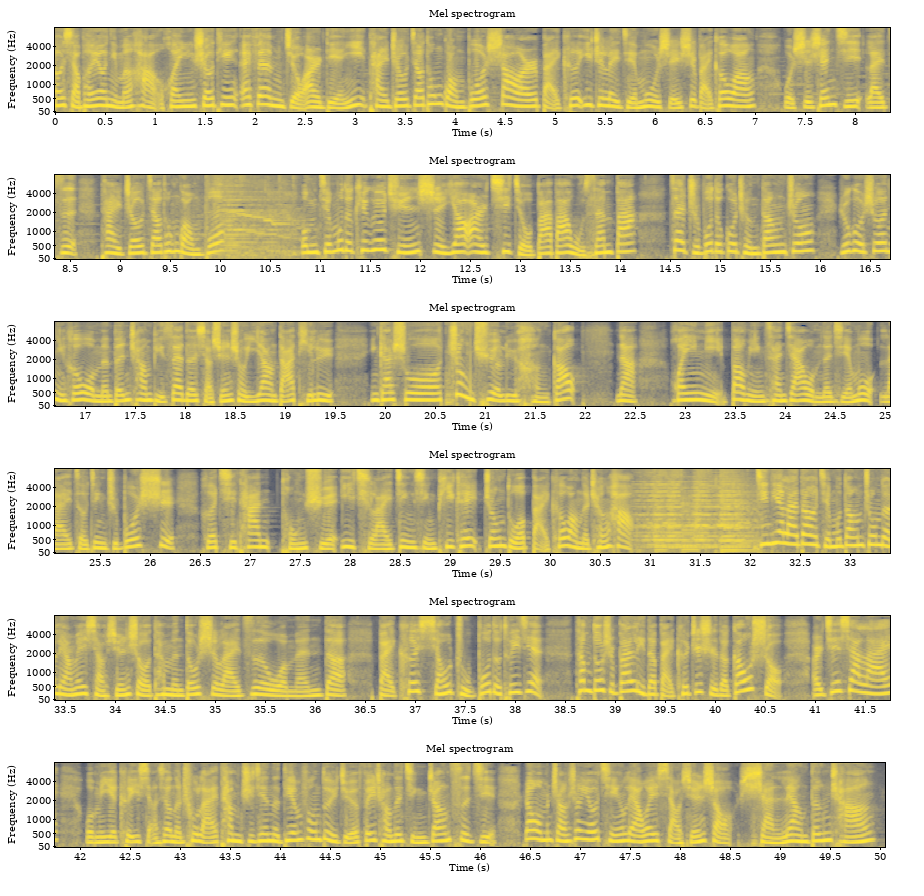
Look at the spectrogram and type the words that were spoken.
小朋友，你们好，欢迎收听 FM 九二点一泰州交通广播少儿百科益智类节目《谁是百科王》，我是申吉，来自泰州交通广播。我们节目的 QQ 群是幺二七九八八五三八，在直播的过程当中，如果说你和我们本场比赛的小选手一样，答题率应该说正确率很高，那欢迎你报名参加我们的节目，来走进直播室，和其他同学一起来进行 PK，争夺百科网的称号。今天来到节目当中的两位小选手，他们都是来自我们的百科小主播的推荐，他们都是班里的百科知识的高手。而接下来，我们也可以想象的出来，他们之间的巅峰对决非常的紧张刺激。让我们掌声有请两位小选手闪亮登场。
